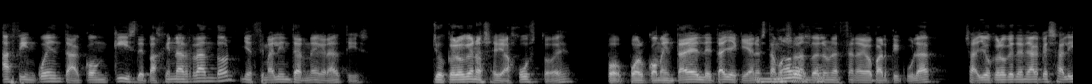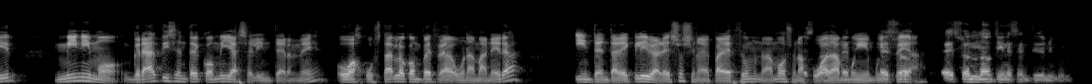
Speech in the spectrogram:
a 50 con keys de páginas random y encima el internet gratis. Yo creo que no sería justo, ¿eh? Por, comentar el detalle, que ya no estamos hablando de un escenario particular. O sea, yo creo que tendría que salir mínimo gratis, entre comillas, el internet o ajustarlo con PC de alguna manera. Intentaré equilibrar eso, si no me parece una, vamos, una jugada muy, muy fea. Eso no tiene sentido ninguno.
